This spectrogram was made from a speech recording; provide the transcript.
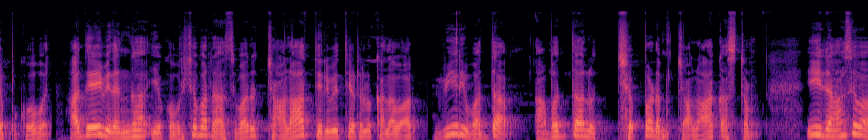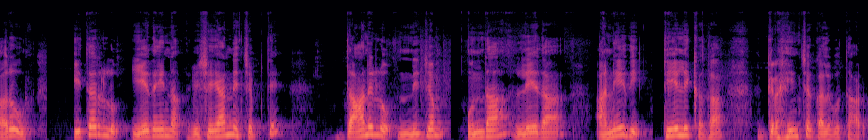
చెప్పుకోవచ్చు. అదేవిధంగా ఈ యొక్క వృషభ రాశి వారు చాలా తెలివితేటలు కలవారు. వీరి వద్ద అబద్ధాలు చెప్పడం చాలా కష్టం. ఈ రాశివారు ఇతరులు ఏదైనా విషయాన్ని చెప్తే దానిలో నిజం ఉందా లేదా అనేది తేలికగా గ్రహించగలుగుతారు.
